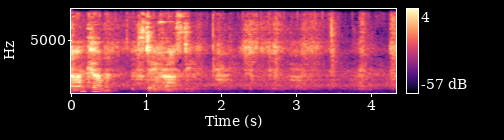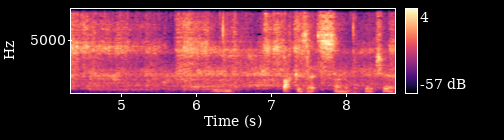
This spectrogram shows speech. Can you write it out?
I'm coming. Stay frosty. Fuck is that son of a bitch at?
